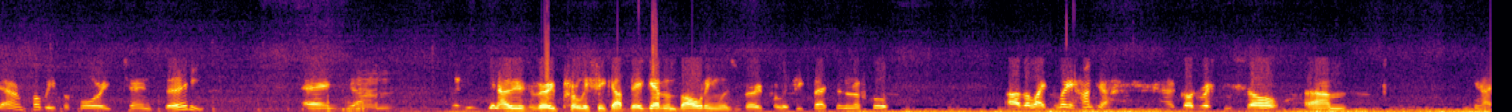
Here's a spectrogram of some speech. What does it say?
Darren, probably before he turned thirty. And um, you know he was very prolific up there. Gavin Boulding was a very prolific batsman, and of course uh, the late Lee Hunter, uh, God rest his soul. Um, you know,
